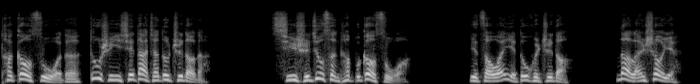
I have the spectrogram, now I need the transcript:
他告诉我的都是一些大家都知道的。其实就算他不告诉我，也早晚也都会知道。纳兰少爷，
